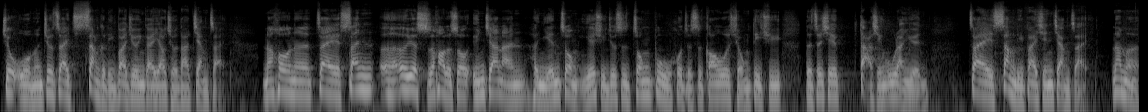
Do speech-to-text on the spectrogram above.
就我们就在上个礼拜就应该要求它降载。然后呢，在三呃二月十号的时候，云嘉南很严重，也许就是中部或者是高雄地区的这些大型污染源，在上礼拜先降载，那么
